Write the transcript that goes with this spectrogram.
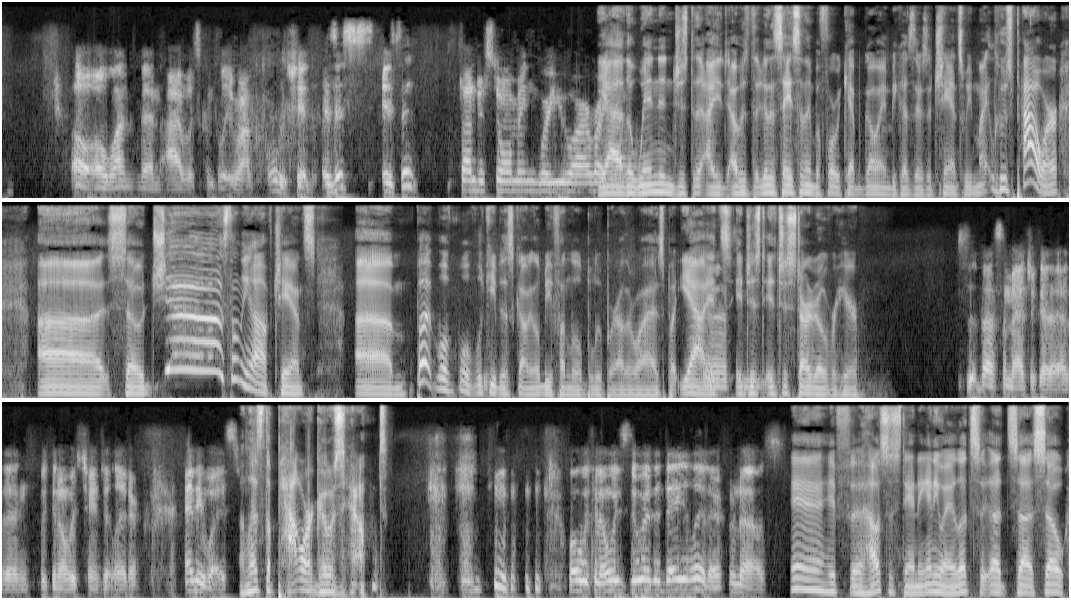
Oh, oh, one. Then I was completely wrong. Holy shit! Is this is it thunderstorming where you are right now? yeah, now? the wind and just I, I was going to say something before we kept going because there's a chance we might lose power. Uh, so just on the off chance. Um, but we'll, we'll we'll keep this going. It'll be a fun little blooper otherwise. But yeah, Yeah, it's it just it just started over here. That's the magic of editing. We can always change it later. Anyways, Unless the power goes out. well, we can always do it a day later. Who knows? Eh, if the house is standing. Anyway, let's let's uh, so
